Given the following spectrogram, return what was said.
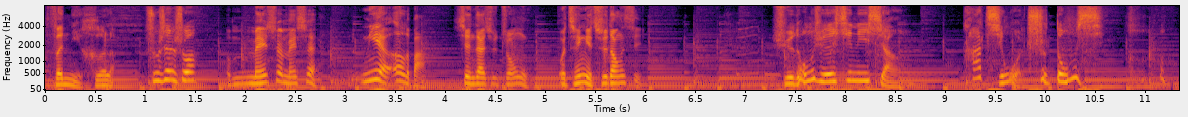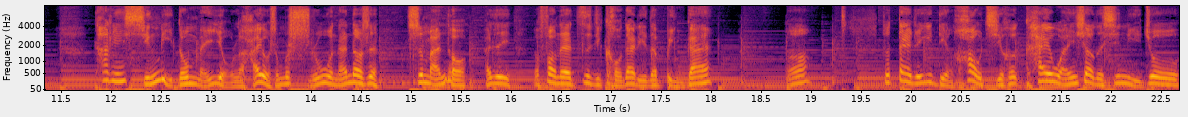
分你喝了。书生说：“没事没事，你也饿了吧？现在是中午，我请你吃东西。”许同学心里想：他请我吃东西，他连行李都没有了，还有什么食物？难道是吃馒头，还是放在自己口袋里的饼干？啊，就带着一点好奇和开玩笑的心理，就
